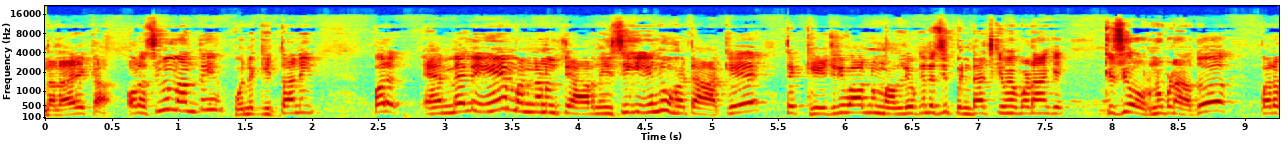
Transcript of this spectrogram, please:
ਨਲਾਇਕ। ਆ ਔਰ ਅਸੀਂ ਵੀ ਮੰਨਦੇ ਹਾਂ ਕੋਈ ਕੀਤਾ ਨਹੀਂ। ਪਰ ਐਮਐਲਏ ਇਹ ਮੰਨਣ ਨੂੰ ਤਿਆਰ ਨਹੀਂ ਸੀ ਕਿ ਇਹਨੂੰ ਹਟਾ ਕੇ ਤੇ ਕੇਜਰੀਵਾਲ ਨੂੰ ਮੰਨ ਲਿਓ ਕਹਿੰਦੇ ਅਸੀਂ ਪਿੰਡਾਂ 'ਚ ਕਿਵੇਂ ਵੜਾਂਗੇ? ਕਿਸੇ ਹੋਰ ਨੂੰ ਬਣਾ ਦਿਓ ਪਰ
